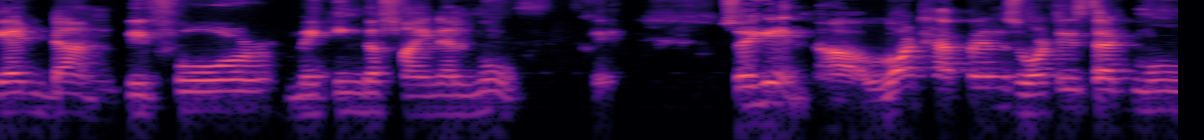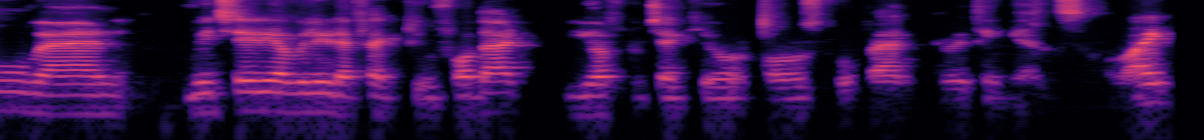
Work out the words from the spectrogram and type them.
get done before making the final move okay? So again uh, what happens what is that move and which area will it affect you? For that you have to check your horoscope and everything else all right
